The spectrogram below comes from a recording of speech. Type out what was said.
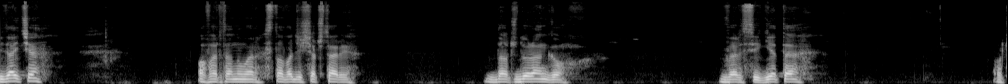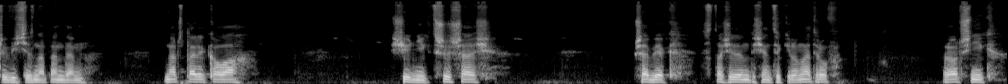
Witajcie. Oferta numer 124. Dodge Durango w wersji GT. Oczywiście z napędem na 4 koła. Silnik 3.6. Przebieg 107 tysięcy km. Rocznik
